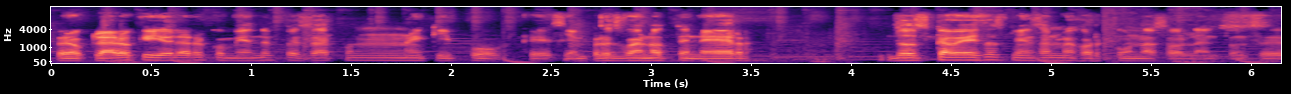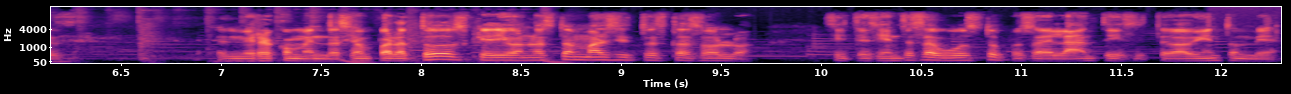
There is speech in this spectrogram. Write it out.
Pero claro que yo le recomiendo empezar con un equipo, que siempre es bueno tener dos cabezas, piensan mejor que una sola. Entonces, es mi recomendación para todos, que digo, no está mal si tú estás solo. Si te sientes a gusto, pues adelante, y si te va bien también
